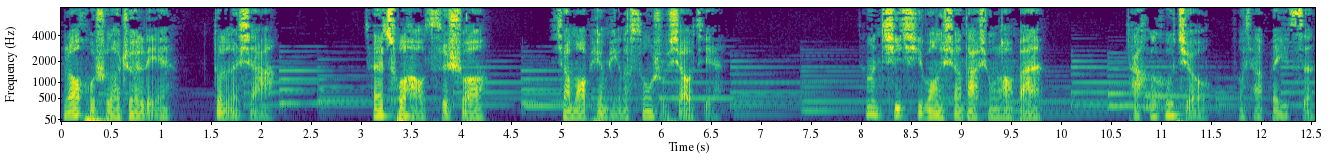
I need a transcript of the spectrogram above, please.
老虎。说到这里，顿了下，才错好词说：“相貌平平的松鼠小姐。”他们齐齐望向大熊老板，他喝口酒，放下杯子，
